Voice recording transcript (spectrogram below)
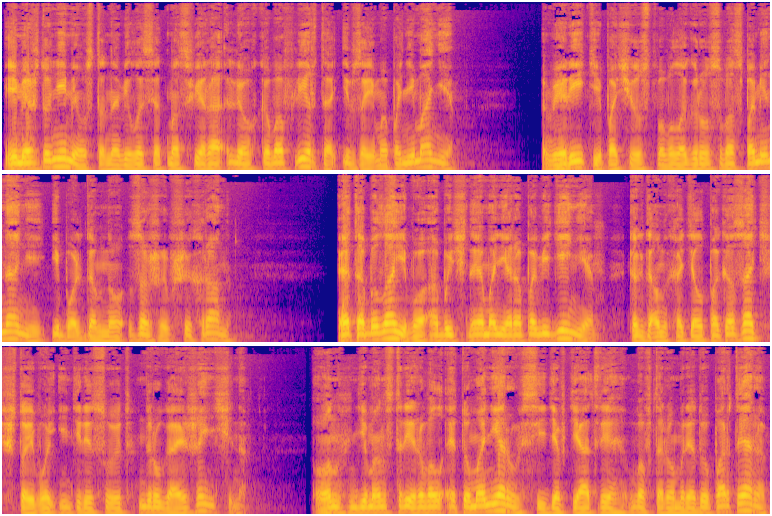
и между ними установилась атмосфера легкого флирта и взаимопонимания. Верити почувствовала груз воспоминаний и боль давно заживших ран. Это была его обычная манера поведения — когда он хотел показать, что его интересует другая женщина. Он демонстрировал эту манеру, сидя в театре во втором ряду портера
